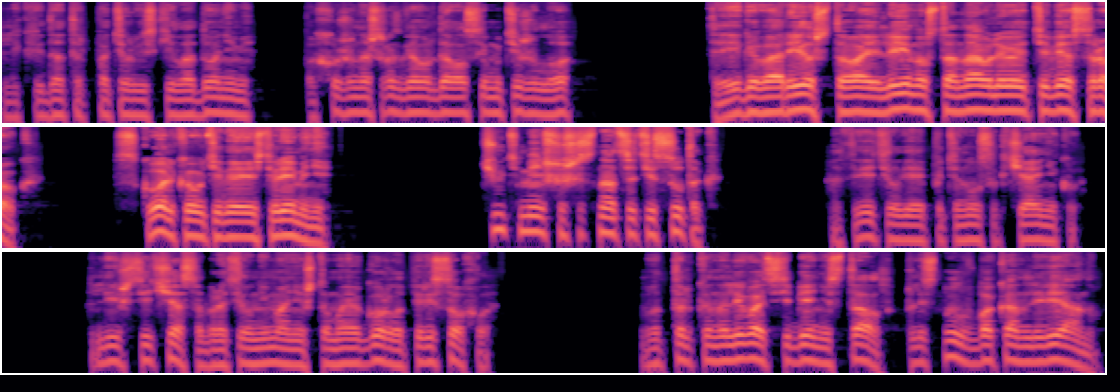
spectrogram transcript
Ликвидатор потер виски ладонями. Похоже, наш разговор давался ему тяжело. Ты говорил, что Айлин устанавливает тебе срок. Сколько у тебя есть времени? Чуть меньше шестнадцати суток, ответил я и потянулся к чайнику. Лишь сейчас обратил внимание, что мое горло пересохло. Вот только наливать себе не стал, плеснул в бокан Левиану.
